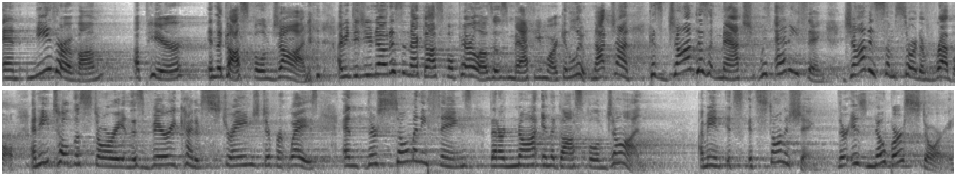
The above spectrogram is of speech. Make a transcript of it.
And neither of them appear in the Gospel of John. I mean, did you notice in that Gospel parallels it was Matthew, Mark, and Luke, not John? Because John doesn't match with anything. John is some sort of rebel, and he told the story in this very kind of strange, different ways. And there's so many things that are not in the Gospel of John. I mean, it's, it's astonishing. There is no birth story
